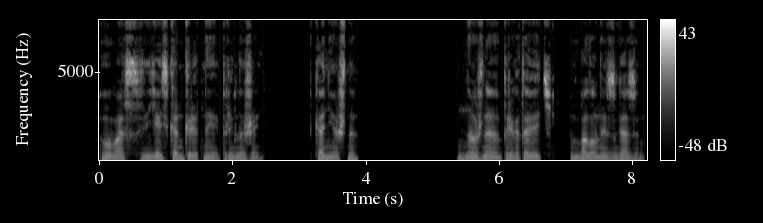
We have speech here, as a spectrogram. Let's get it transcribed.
У вас есть конкретные предложения? Конечно. Нужно приготовить баллоны с газом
